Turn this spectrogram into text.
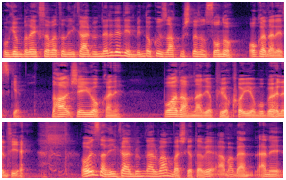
bugün Black Sabbath'ın ilk albümleri dediğin 1960'ların sonu o kadar eski daha şey yok hani bu adamlar yapıyor koyuyor bu böyle diye o yüzden ilk albümler bambaşka tabii ama ben hani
